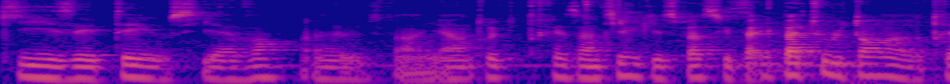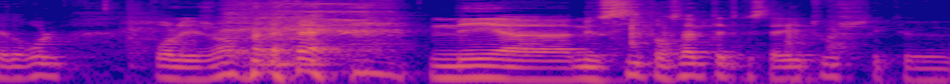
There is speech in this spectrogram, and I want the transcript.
qui ils étaient aussi avant. Euh, il y a un truc très intime qui se passe, et pas, pas tout le temps euh, très drôle pour les gens, mais, euh, mais aussi pour ça peut-être que ça les touche, c'est que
